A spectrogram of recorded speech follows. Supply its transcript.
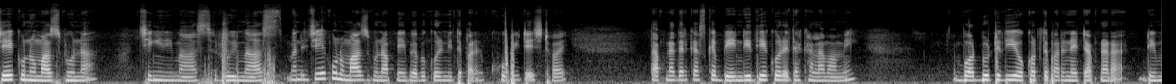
যে কোনো মাছ ভুনা, চিংড়ি মাছ, রুই মাছ মানে যে কোনো মাছ ভুনা আপনি এইভাবে করে নিতে পারেন, খুবই টেস্ট হয়। তা আপনাদের কাছকে ভেন্ডি দিয়ে করে দেখালাম আমি। বটবুটি দিয়েও করতে পারেন এটা আপনারা, ডিম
